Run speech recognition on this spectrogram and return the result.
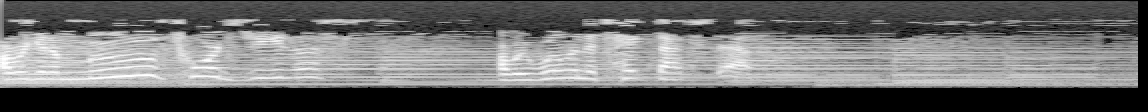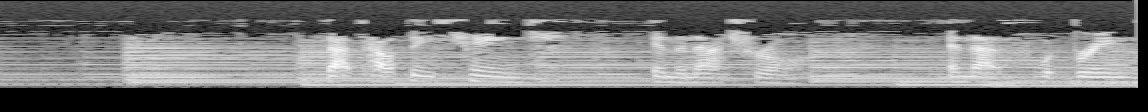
Are we going to move towards Jesus? Are we willing to take that step? That's how things change in the natural. And that's what brings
